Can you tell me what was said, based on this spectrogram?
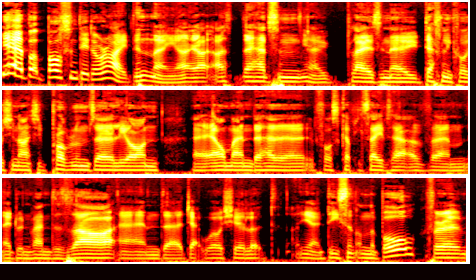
Yeah, but Bolton did all right, didn't they? I, I, they had some, you know, players in there who definitely caused United problems early on. Uh, Elmander had a forced a couple of saves out of um, Edwin van der Sar, and uh, Jack Wilshere looked, you know, decent on the ball for a,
